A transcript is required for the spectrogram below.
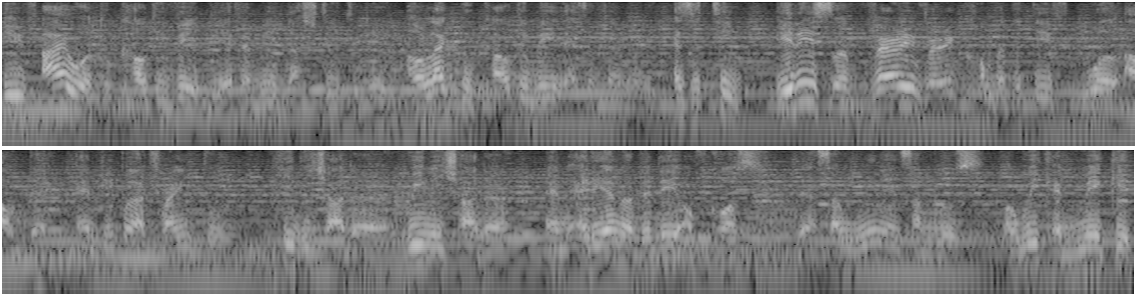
If I were to cultivate the F&B industry today, I would like to cultivate as a family, as a team. It is a very, very competitive world out there, and people are trying to hit each other, win each other, and at the end of the day, of course, there are some win and some lose, but we can make it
